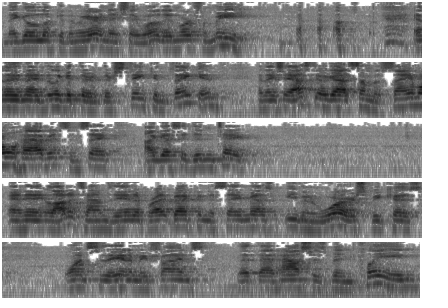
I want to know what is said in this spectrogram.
And they go look in the mirror and they say, Well, it didn't work for me. and then they look at their, their stinking thinking and they say, I still got some of the same old habits and say, I guess it didn't take. And then a lot of times they end up right back in the same mess, even worse, because once the enemy finds that that house has been cleaned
